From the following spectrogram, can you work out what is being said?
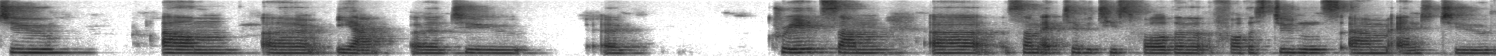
to um, uh, yeah, uh, to uh, create some uh, some activities for the for the students um, and to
